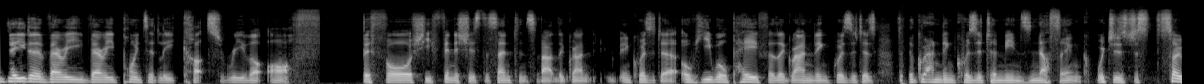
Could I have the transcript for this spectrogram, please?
Vader very very pointedly cuts Reva off before she finishes the sentence about the Grand Inquisitor. Oh, he will pay for the Grand Inquisitors. The Grand Inquisitor means nothing, which is just so.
